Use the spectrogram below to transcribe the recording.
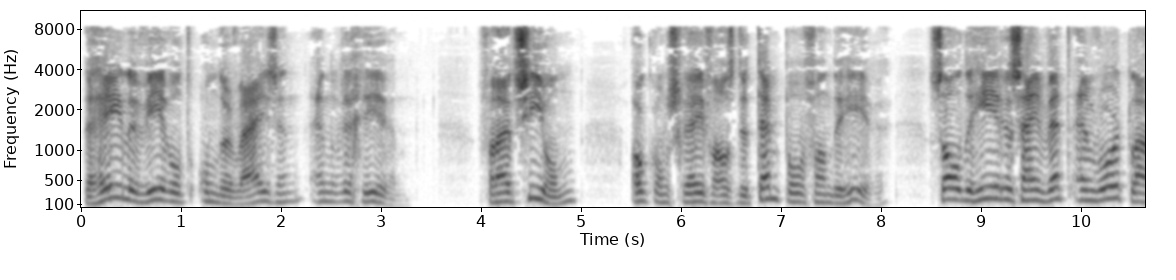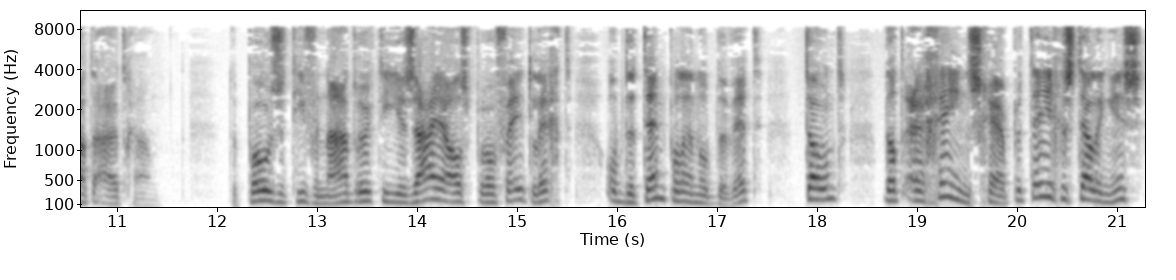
de hele wereld onderwijzen en regeren. Vanuit Sion, ook omschreven als de tempel van de Heere, zal de Heere zijn wet en woord laten uitgaan. De positieve nadruk die Jezaja als profeet legt op de tempel en op de wet, toont dat er geen scherpe tegenstelling is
